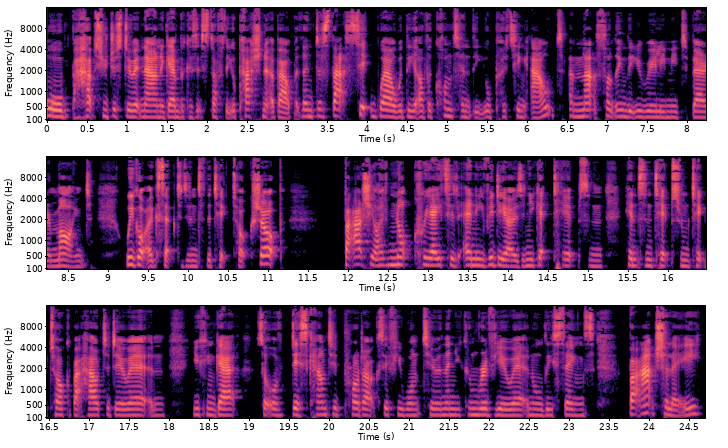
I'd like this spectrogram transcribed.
or perhaps you just do it now and again because it's stuff that you're passionate about but then does that sit well with the other content that you're putting out and that's something that you really need to bear in mind we got accepted into the tiktok shop but actually i've not created any videos and you get tips and hints and tips from tiktok about how to do it and you can get sort of discounted products if you want to and then you can review it and all these things but actually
